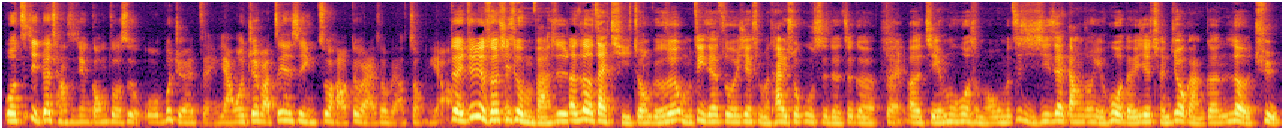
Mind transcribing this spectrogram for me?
我自己对长时间工作是我不觉得怎样，我觉得把这件事情做好对我来说比较重要。对，就有时候其实我们反而是乐在其中，比如说我们自己在做一些什么台语说故事的这个对呃节目或什么，我们自己其实在当中也获得一些成就感跟乐趣。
